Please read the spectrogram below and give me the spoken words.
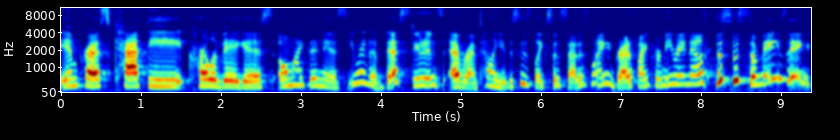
Impress, Kathy, Carla Vegas. Oh my goodness, you are the best students ever. I'm telling you, this is like so satisfying and gratifying for me right now. This is amazing.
